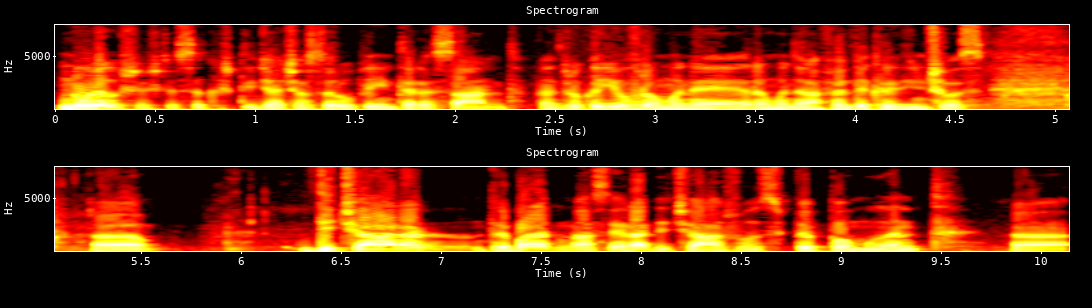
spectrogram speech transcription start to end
nu reușește să câștige această luptă interesant, pentru că eu rămâne, rămâne la fel de credincios. Uh, de ce a, întrebarea dumneavoastră era de ce a ajuns pe pământ? Uh,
